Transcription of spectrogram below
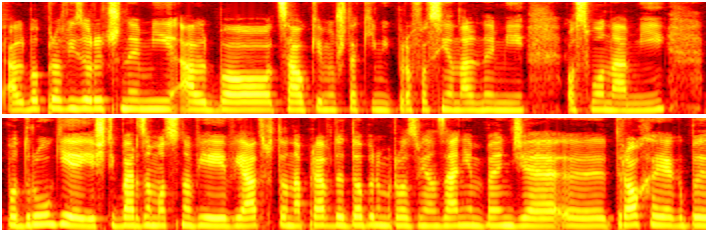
albo prowizorycznymi, albo całkiem już takimi profesjonalnymi osłonami. Po drugie, jeśli bardzo mocno wieje wiatr, to naprawdę dobrym rozwiązaniem będzie y, trochę jakby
